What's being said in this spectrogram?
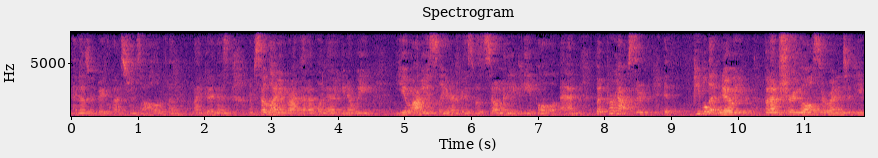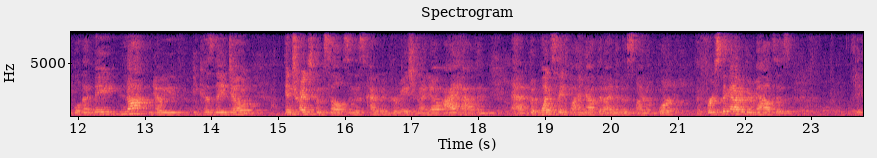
and those are big questions, all of them. My goodness. I'm so glad you brought that up, Linda. You know, we, you obviously interface with so many people, and but perhaps they're it, people that know you. But I'm sure you also run into people that may not know you because they don't entrench themselves in this kind of information. I know I have, and, and but once they find out that I'm in this line of work, the first thing out of their mouths is, the,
